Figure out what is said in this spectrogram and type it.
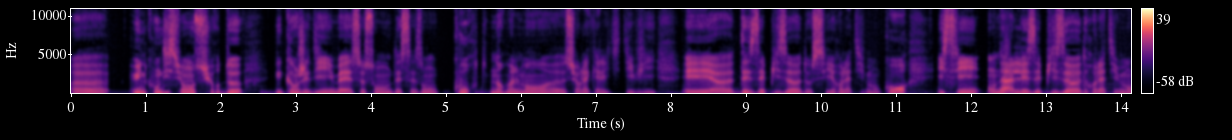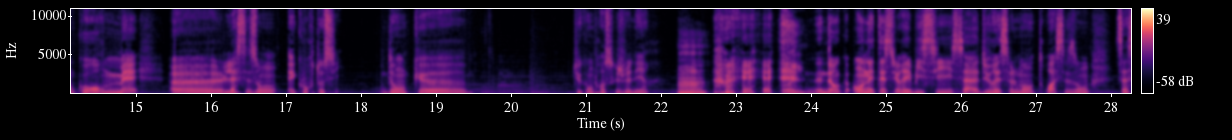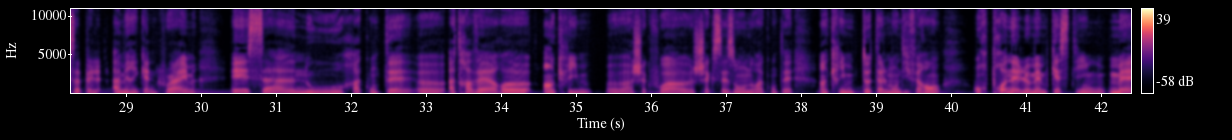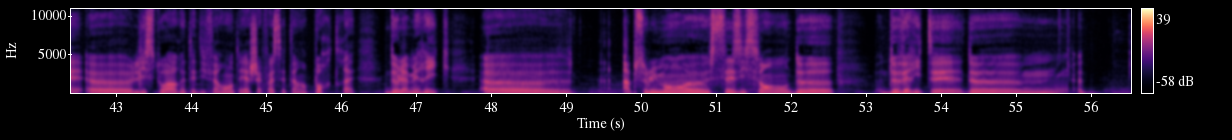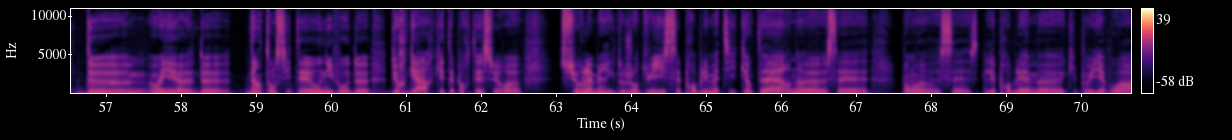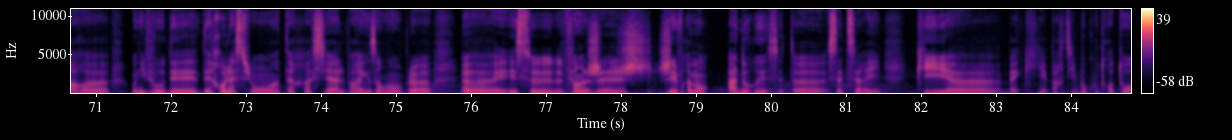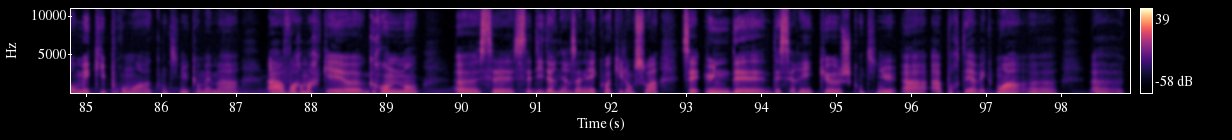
une condition sur deux. Et quand j'ai dit, ben, ce sont des saisons courtes normalement euh, sur la qualité TV et euh, des épisodes aussi relativement courts. Ici, on a les épisodes relativement courts, mais euh, la saison est courte aussi. Donc, tu comprends ce que je veux dire? Hein? Donc, on était sur ABC, ça a duré seulement trois saisons. Ça s'appelle American Crime et ça nous racontait euh, à travers euh, un crime. Euh, à chaque fois, chaque saison nous racontait un crime totalement différent. On reprenait le même casting, mais l'histoire était différente et à chaque fois c'était un portrait de l'Amérique absolument saisissant de de vérité, de de oui de d'intensité au niveau de du regard qui était porté sur euh, sur l'Amérique d'aujourd'hui, ses problématiques internes, c'est bon, c'est les problèmes qu'il peut y avoir au niveau des, des, relations interraciales, par exemple. et, ce, j'ai vraiment adoré cette, euh, cette série qui, euh, ben, qui est partie beaucoup trop tôt, mais qui pour moi continue quand même à, à avoir marqué euh, grandement ces, ces, dix dernières années. Quoi qu'il en soit, c'est une des, des, séries que je continue à, à porter avec moi.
